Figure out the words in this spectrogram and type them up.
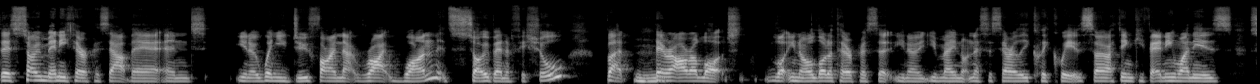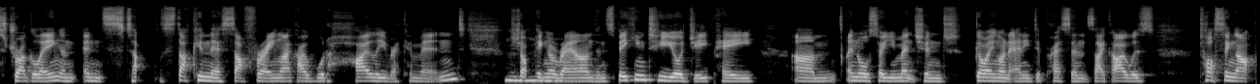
there's so many therapists out there, and you know, when you do find that right one, it's so beneficial. But Mhm. there are a lot, lot, you know, a lot of therapists that you know you may not necessarily click with. So I think if anyone is struggling and and stuck stuck in their suffering, like I would highly recommend shopping Mhm. around and speaking to your GP. Um, and also, you mentioned going on antidepressants. Like I was tossing up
